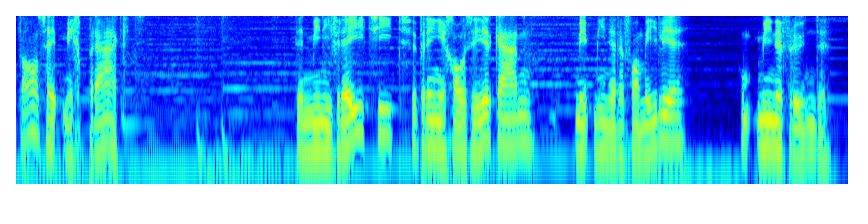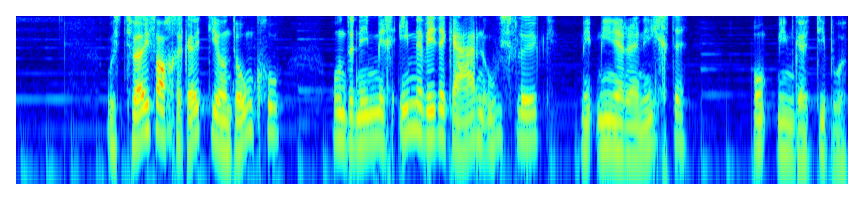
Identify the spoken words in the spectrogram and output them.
Das hat mich geprägt. Denn meine freie Zeit verbringe ich auch sehr gern mit meiner Familie und meinen Freunden. Aus zweifachen Götti und Onkel unternehme ich immer wieder gern Ausflüge mit meiner Nichte und meinem Göttibub.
